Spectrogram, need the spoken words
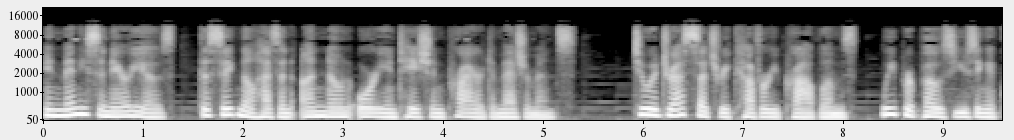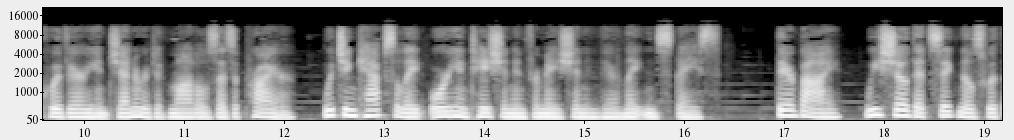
in many scenarios, the signal has an unknown orientation prior to measurements. To address such recovery problems, we propose using equivariant generative models as a prior, which encapsulate orientation information in their latent space. Thereby, we show that signals with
